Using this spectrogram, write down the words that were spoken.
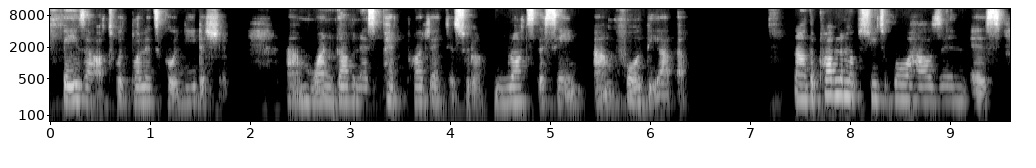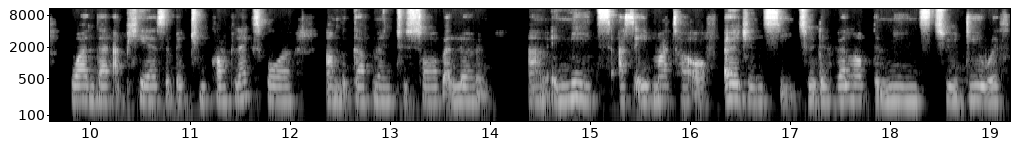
phase out with political leadership. Um, one governor's pet project is sort of not the same um, for the other. Now, the problem of suitable housing is one that appears a bit too complex for um, the government to solve alone. Um, it needs, as a matter of urgency, to develop the means to deal with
